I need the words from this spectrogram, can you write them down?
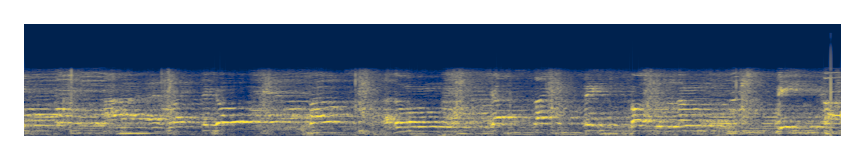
I'd like to go and bounce the moon just like a big balloon. Because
